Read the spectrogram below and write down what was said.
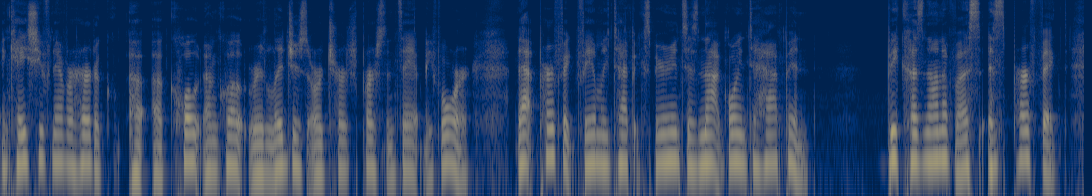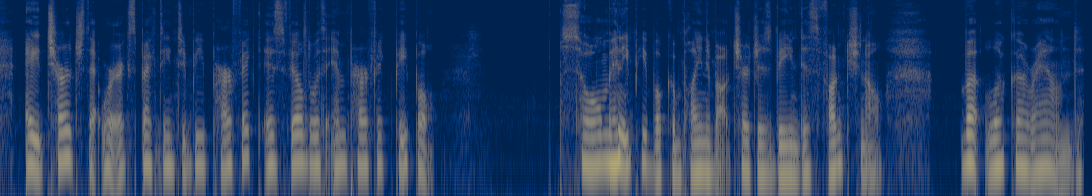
in case you've never heard a, a, a, quote unquote religious or church person say it before. That perfect family type experience is not going to happen because none of us is perfect. A church that we're expecting to be perfect is filled with imperfect people. So many people complain about churches being dysfunctional, but look around.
